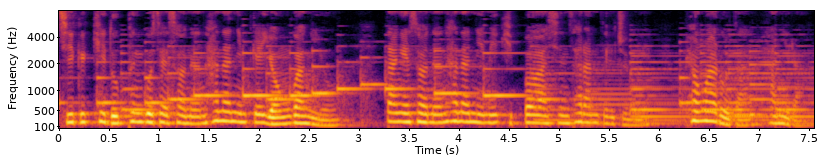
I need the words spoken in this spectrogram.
지극히 높은 곳에서는 하나님께 영광이요. 땅에서는 하나님이 기뻐하신 사람들 중에 평화로다 하니라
